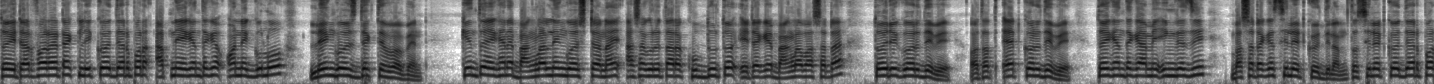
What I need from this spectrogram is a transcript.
তো এটার পর এটা ক্লিক করে দেওয়ার পর আপনি এখান থেকে অনেকগুলো ল্যাঙ্গুয়েজ দেখতে পাবেন। কিন্তু এখানে বাংলা ল্যাঙ্গুয়েজটা নাই। আশা করি তারা খুব দ্রুত এটাকে বাংলা ভাষাটা তৈরি করে দেবে, অর্থাৎ অ্যাড করে দেবে। তো এখান থেকে আমি ইংরেজি ভাষাটাকে সিলেক্ট করে দিলাম। তো সিলেক্ট করে দেওয়ার পর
